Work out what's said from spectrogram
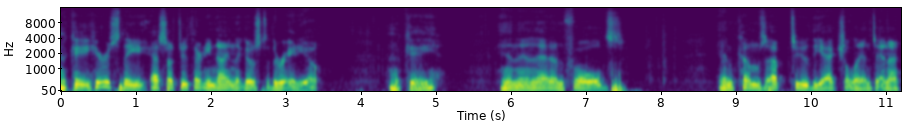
Okay, here's the SO239 that goes to the radio. Okay, and then that unfolds and comes up to the actual antenna,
